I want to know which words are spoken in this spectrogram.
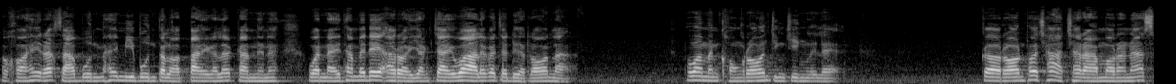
ก็ขอให้รักษาบุญให้มีบุญตลอดไปกันแล้วกันเนี่ยนะวันไหนถ้าไม่ได้อร่อยอย่างใจว่าแล้วก็จะเดือดร้อนละเพราะว่ามันของร้อนจริง ๆ เลยแหละ ก็ร้อนเพราะชาติชรามรณะโส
